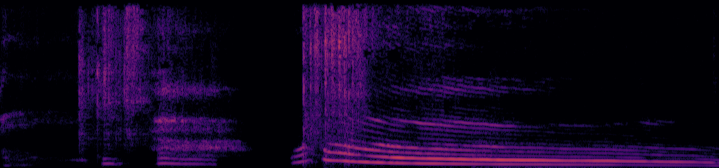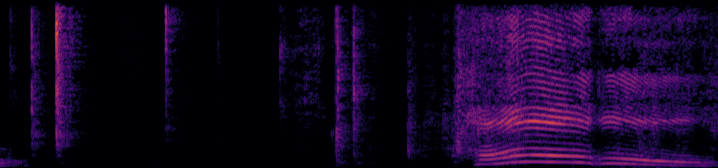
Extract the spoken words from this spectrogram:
Peggy. Ooh. Peggy.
